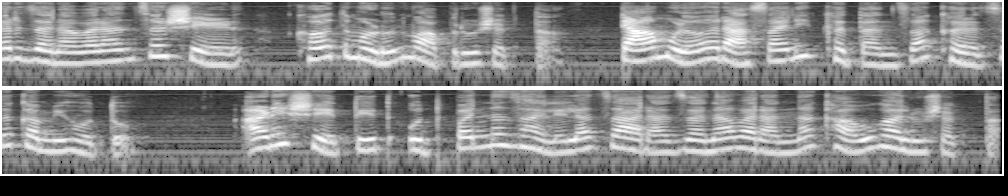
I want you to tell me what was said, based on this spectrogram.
तर जनावरांचं शेण खत म्हणून वापरू शकता. त्यामुळं रासायनिक खतांचा खर्च कमी होतो आणि शेतीत उत्पन्न झालेला चारा जनावरांना खाऊ घालू शकता.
